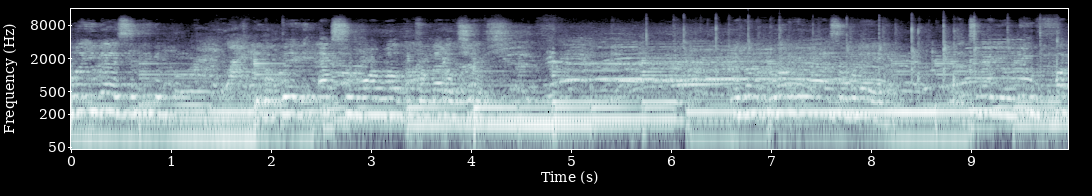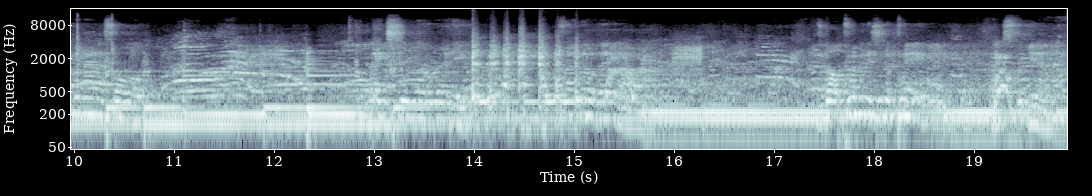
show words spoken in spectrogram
want you guys to give a, big extra warm welcome for Metal Church. Called Premonition Pain. Let's begin.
